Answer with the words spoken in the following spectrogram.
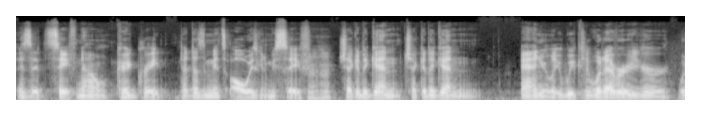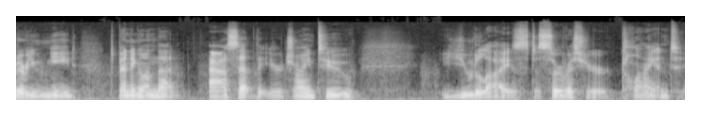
Is it safe now? Okay, great. That doesn't mean it's always going to be safe. Check it again. Check it again, annually, weekly, whatever you're whatever you need, depending on that asset that you're trying to utilize to service your client.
